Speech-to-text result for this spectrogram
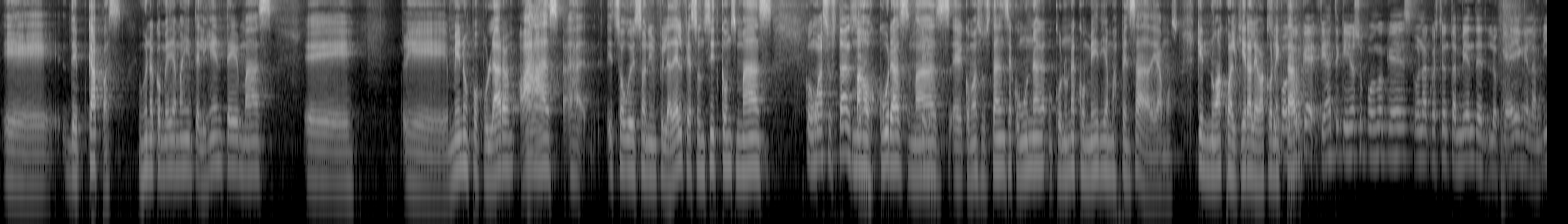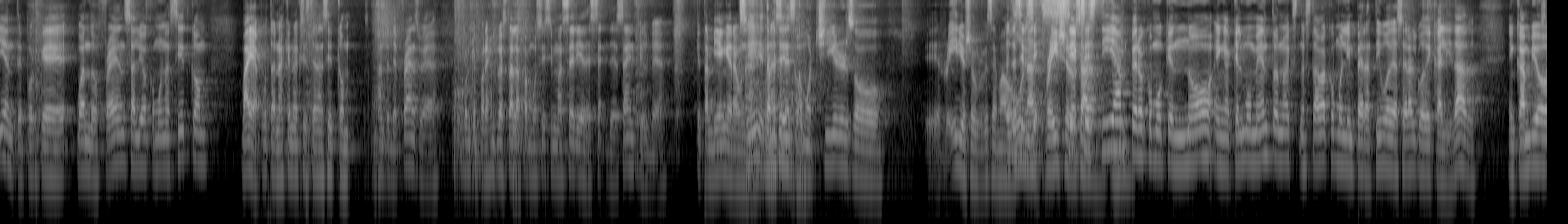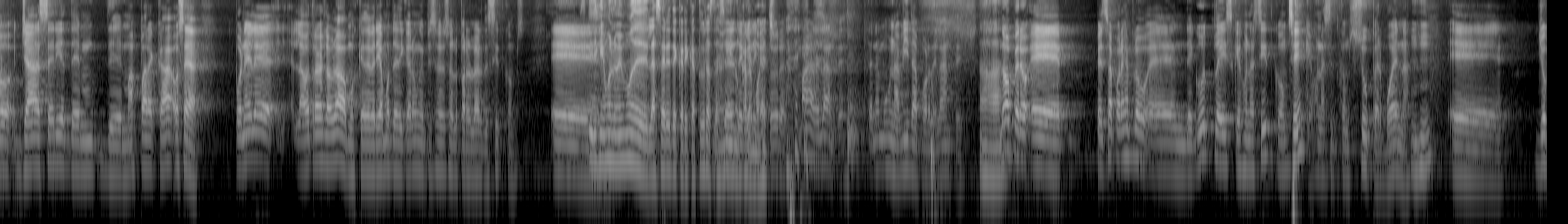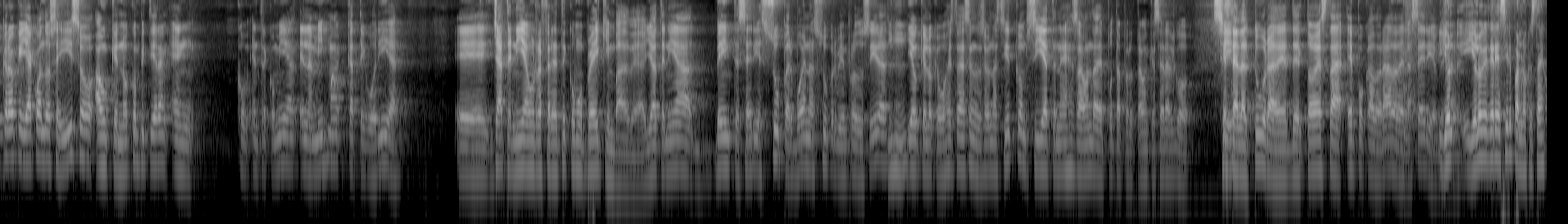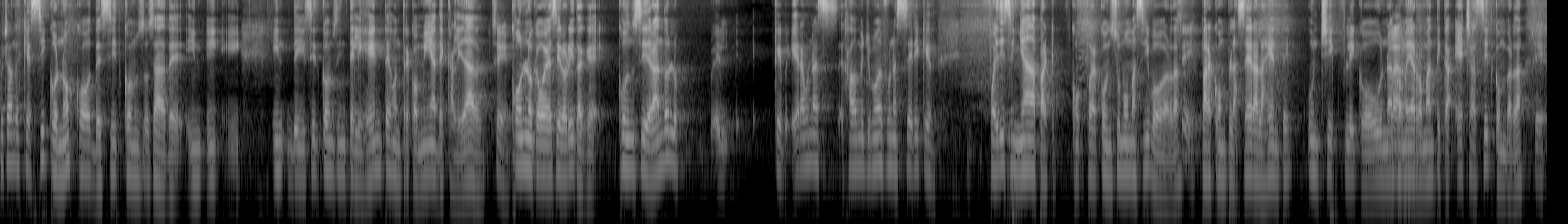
eh, de capas. Es una comedia más inteligente, más... eh, eh, menos popular. Ah, ah, It's Always Sunny in Philadelphia. Son sitcoms más Con más sustancia. más oscuras, más eh, con más sustancia, con una, con una comedia más pensada, digamos, que no a cualquiera le va a conectar. Que, fíjate que yo supongo que es una cuestión también de lo que hay en el ambiente, porque cuando Friends salió como una sitcom, vaya puta, no es que no existieran sitcom antes de Friends, vea. Porque, por ejemplo, está la famosísima serie de, de Seinfeld, vea, que también era una. sí, una también tienes como Cheers o eh, Radio Show, creo que se llamaba Es decir, una, sí, Frasier, sí o sea, existían, pero como que no, en aquel momento no, no estaba como el imperativo de hacer algo de calidad. En cambio, ya series de, de más para acá, o sea, ponele, la otra vez lo hablábamos, que deberíamos dedicar un episodio solo para hablar de sitcoms. Eh, Y dijimos lo mismo de las series de caricaturas también, series de nunca lo hemos hecho. caricaturas. Más adelante, tenemos una vida por delante. Ajá. No, pero eh, pensá, por ejemplo, en The Good Place, que es una sitcom, Sí. que es una sitcom súper buena. Eh, yo creo que ya cuando se hizo, aunque no compitieran en, entre comillas, en la misma categoría, eh, ya tenía un referente como Breaking Bad, ¿vea? ya tenía 20 series súper buenas, súper bien producidas, y aunque lo que vos estás haciendo sea una sitcom, sí ya tenés esa onda de puta, pero tengo que hacer algo Sí. que esté a la altura de, de toda esta época dorada de la serie. Y yo, ¿vea? y yo lo que quería decir para los que están escuchando es que sí conozco de sitcoms, o sea, de, in- in- in- de sitcoms inteligentes o entre comillas de calidad. Sí. Con lo que voy a decir ahorita, que considerando lo, el- que era una, How I Met Your Mother fue una serie que fue diseñada para que fuera consumo masivo, ¿verdad? Sí. Para complacer a la gente. Un chick flick o una Claro. comedia romántica hecha sitcom, ¿verdad? Sí.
